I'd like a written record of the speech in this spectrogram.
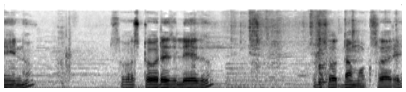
మెయిన్. సో స్టోరేజ్ లేదు. ఇప్పుడు చూద్దాం ఒకసారి.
